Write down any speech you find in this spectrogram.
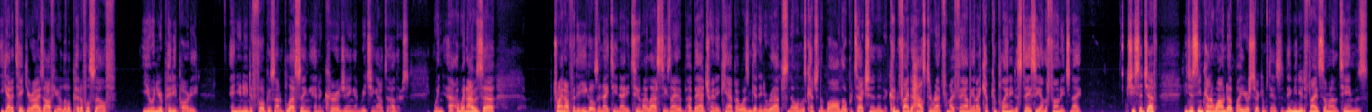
you got to take your eyes off your little pitiful self, you and your pity party, and you need to focus on blessing and encouraging and reaching out to others. When uh, when I was uh, trying out for the Eagles in 1992, my last season, I had a, a, bad training camp. I wasn't getting any reps. No one was catching the ball, no protection, and I couldn't find a house to rent for my family. And I kept complaining to Stacy on the phone each night. She said, "Jeff, you just seem kind of wound up by your circumstances. Maybe you need to find someone on the team who's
